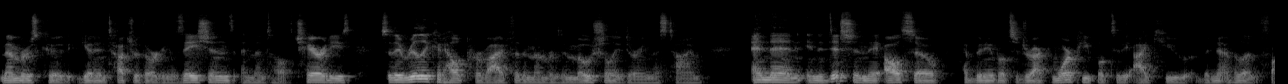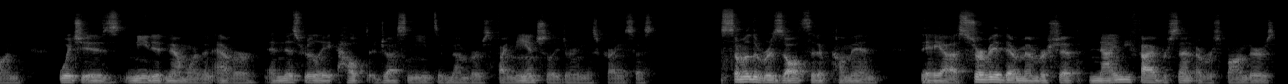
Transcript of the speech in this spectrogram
members could get in touch with organizations and mental health charities so they really could help provide for the members emotionally during this time. And then in addition they also have been able to direct more people to the iq benevolent fund which is needed now more than ever. And this really helped address needs of members financially during this crisis. Some of the results that have come in they uh, surveyed their membership 95% of responders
